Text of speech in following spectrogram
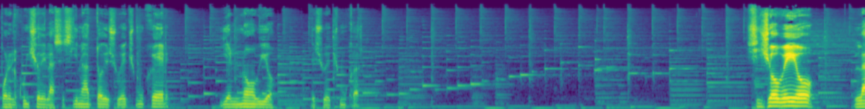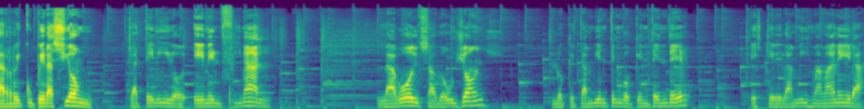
por el juicio del asesinato de su exmujer y el novio de su exmujer. Si yo veo la recuperación que ha tenido en el final la bolsa Dow Jones, lo que también tengo que entender es que de la misma manera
